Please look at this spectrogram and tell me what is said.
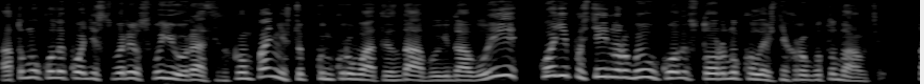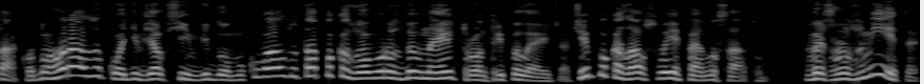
А тому, коли Коді створив свою реслінг компанію, щоб конкурувати з WWE, Коді постійно робив уколи в сторону колишніх роботодавців. Так, одного разу Коді взяв всім відому кувалду та показово розбив нею трон Тріпл чим показав своє фену Сатум. Ви ж розумієте?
